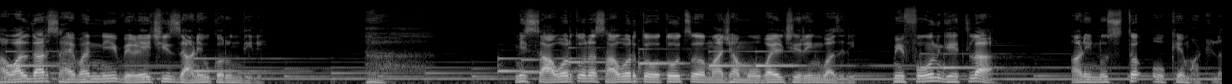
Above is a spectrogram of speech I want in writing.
हवालदार साहेबांनी वेळेची जाणीव करून दिली. मी सावरतो ना सावरतो तोच माझ्या मोबाईलची रिंग वाजली. मी फोन घेतला आणि नुसतं ओके म्हटलं.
